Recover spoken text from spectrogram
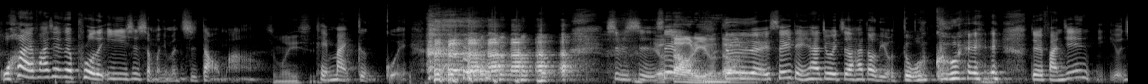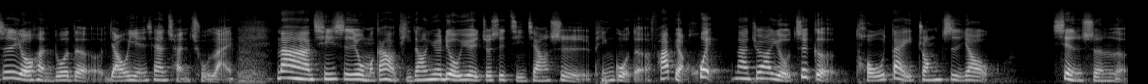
我后来发现这个 Pro 的意义是什么？你们知道吗？什么意思？可以卖更贵，是不是？有道理，有道理。对对对，所以等一下就会知道它到底有多贵。嗯、对，反正有就是有很多的谣言现在传出来。嗯、那其实我们刚好提到，因为六月就是即将是苹果的发表会，那就要有这个头戴装置要。现身了，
